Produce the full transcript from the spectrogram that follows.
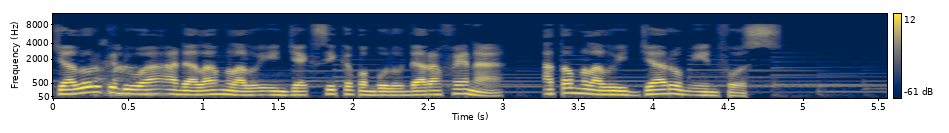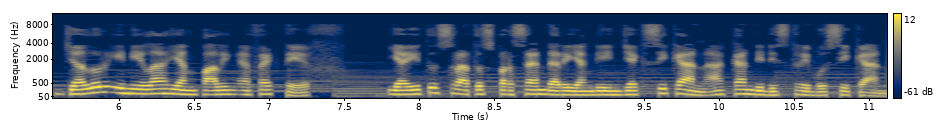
Jalur kedua adalah melalui injeksi ke pembuluh darah vena, atau melalui jarum infus. Jalur inilah yang paling efektif, yaitu 100% dari yang diinjeksikan akan didistribusikan.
